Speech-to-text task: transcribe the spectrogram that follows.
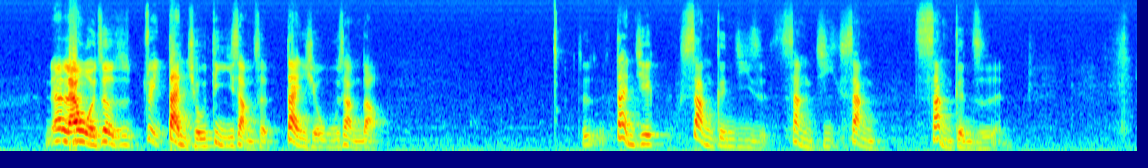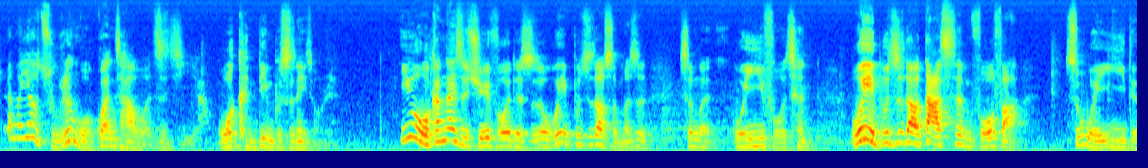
要来我这是最但求第一上乘，但求无上道。这是但接上根基之上基上上根之人。那么要主任我观察我自己呀，我肯定不是那种人，因为我刚开始学佛的时候，我也不知道什么是什么唯一佛乘，我也不知道大乘佛法是唯一的，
